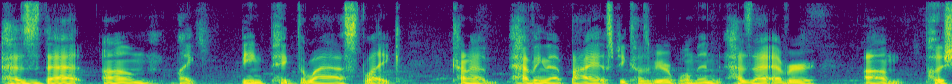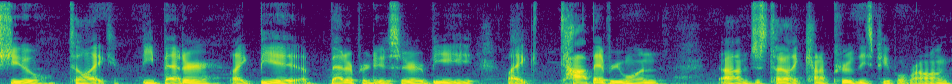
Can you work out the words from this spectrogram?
has that um like being picked last like kind of having that bias because of you're a woman has that ever um pushed you to like be better, like be a better producer, be like top everyone, um, just to like kind of prove these people wrong?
